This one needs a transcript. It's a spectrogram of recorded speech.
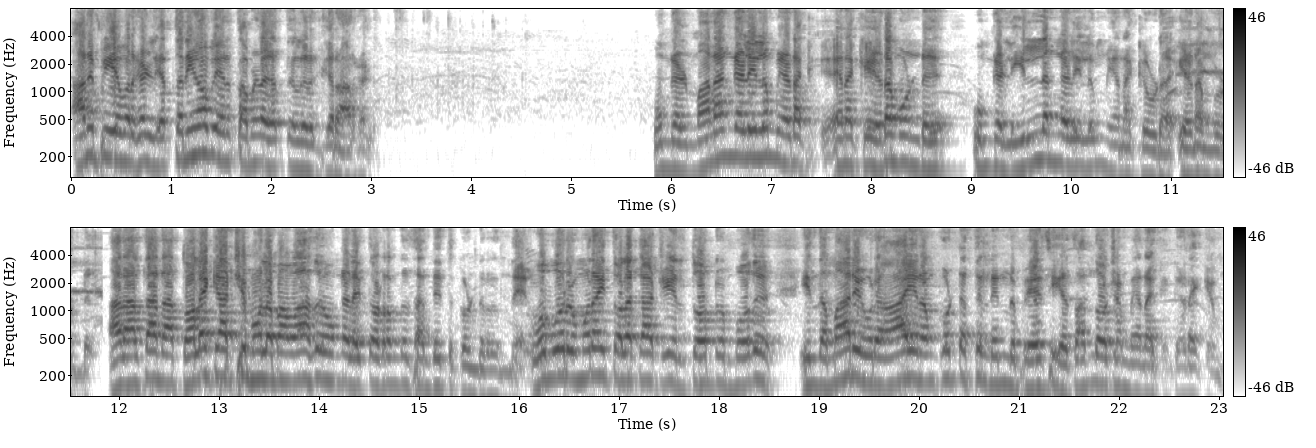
அனுப்பியவர்கள் எத்தனையோ பேர் தமிழகத்தில் இருக்கிறார்கள். உங்கள் மனங்களிலும் எனக்கு- எனக்கு இடம் உண்டு உங்கள் இல்லங்களிலும் எனக்கு இடம் உண்டு. அதனால் தான் நான் தொலைக்காட்சி மூலமாவது உங்களை தொடர்ந்து சந்தித்துக் கொண்டிருந்தேன். ஒவ்வொரு முறை தொலைக்காட்சியில் தோன்றும் போது இந்த மாதிரி ஒரு ஆயிரம் கூட்டத்தில் நின்று பேசிய சந்தோஷம் எனக்கு கிடைக்கும்.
